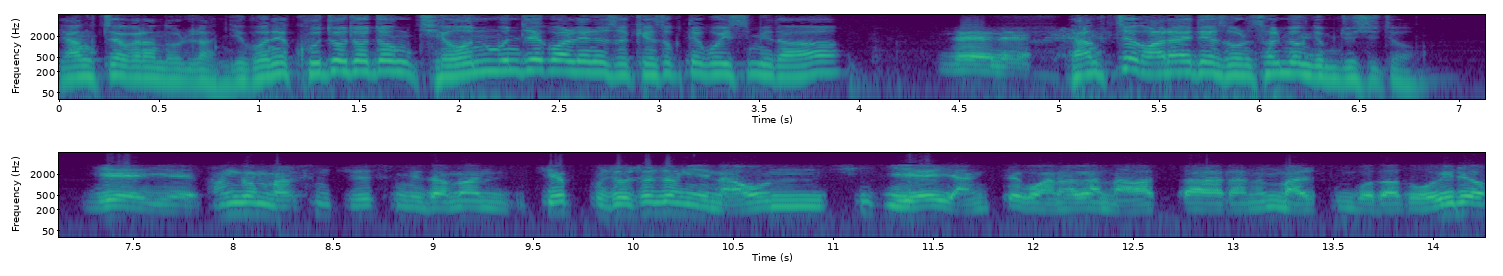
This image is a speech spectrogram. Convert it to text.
양적 완화 논란. 이번에 구조조정 재원 문제 관련해서 계속되고 있습니다. 네네. 양적 완화에 대해서 오늘 설명 좀 주시죠. 예, 예. 방금 말씀 주셨습니다만, 기업 구조 조정이 나온 시기에 양적 완화가 나왔다라는 말씀보다도 오히려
